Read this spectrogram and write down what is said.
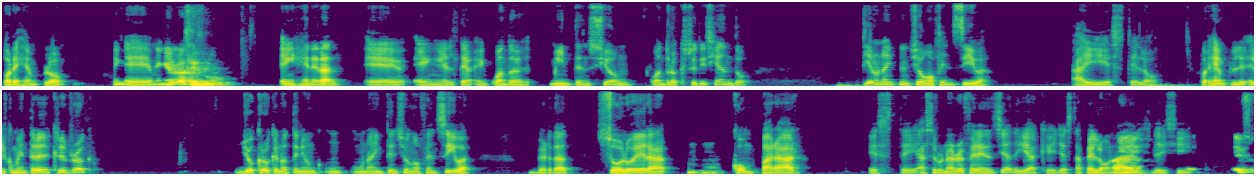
Por ejemplo... En, en el racismo. En general. Eh, en el en cuando mi intención, cuando lo que estoy diciendo tiene una intención ofensiva, ahí este lo... Por ejemplo, el comentario de Chris Rock yo creo que no tenía una intención ofensiva, ¿verdad? Solo era comparar, este, hacer una referencia de a que ella está pelona y, sí. Es,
